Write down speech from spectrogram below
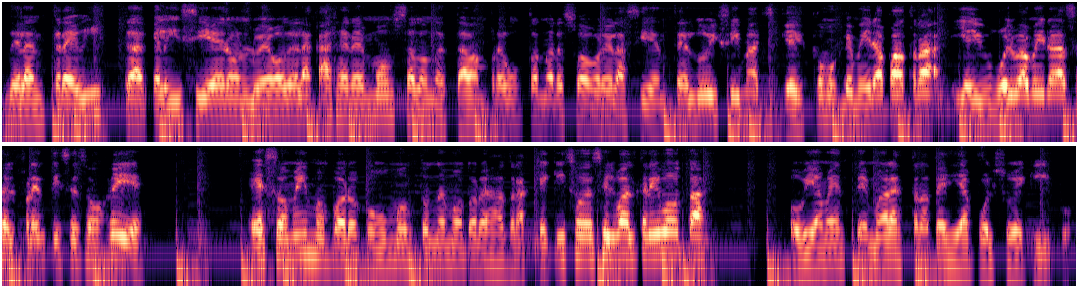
la entrevista que le hicieron luego de la carrera en Monza, donde estaban preguntándole sobre el accidente de Luis y Max, que él como que mira para atrás y ahí vuelve a mirar hacia el frente y se sonríe. Eso mismo, pero con un montón de motores atrás. ¿Qué quiso decir Valtteri Bottas? Obviamente, mala estrategia por su equipo.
